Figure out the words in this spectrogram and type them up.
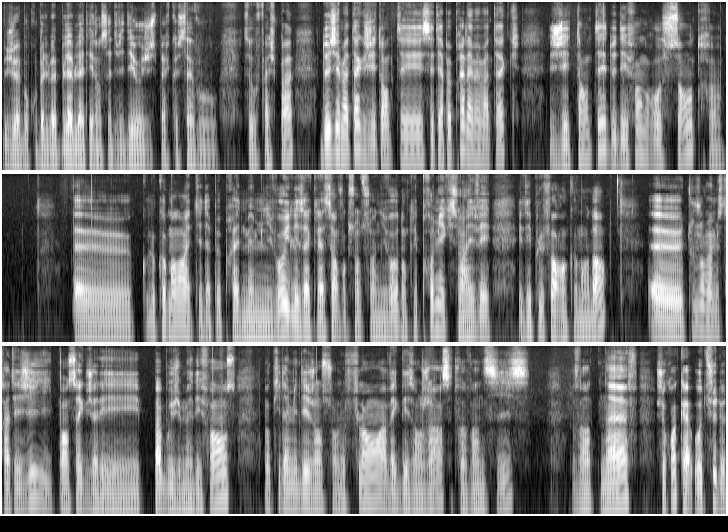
je vais beaucoup blablater dans cette vidéo, j'espère que ça vous ça vous fâche pas. Deuxième attaque, j'ai tenté, c'était à peu près la même attaque. J'ai tenté de défendre au centre. Euh, le commandant était d'à peu près de même niveau, il les a classés en fonction de son niveau, donc les premiers qui sont arrivés étaient plus forts en commandant. Euh, toujours même stratégie, il pensait que j'allais pas bouger ma défense, donc il a mis des gens sur le flanc avec des engins, cette fois 26, 29. Je crois qu'au-dessus de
